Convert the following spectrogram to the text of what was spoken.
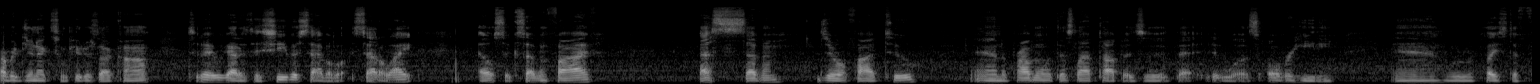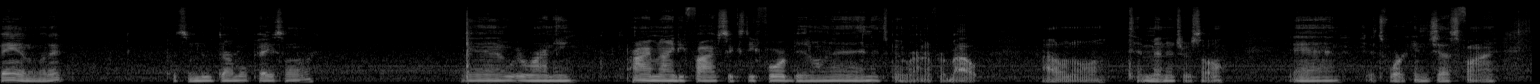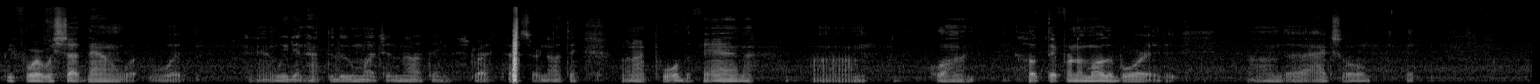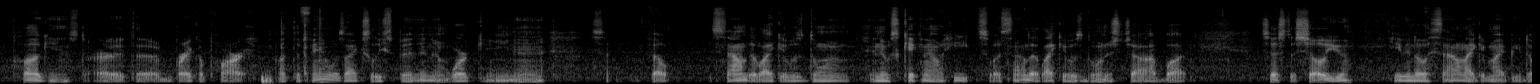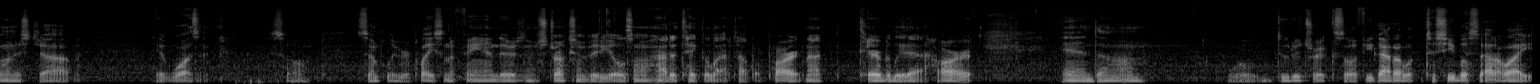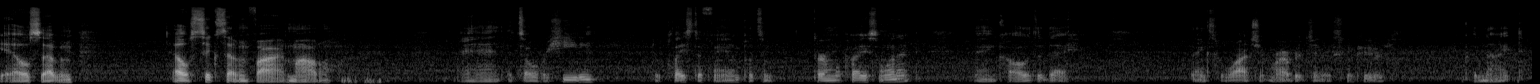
RobertGenXComputers.com. Today we got a Toshiba satellite L675 S7052 and the problem with this laptop is that it was overheating and we replaced the fan on it put some new thermal paste on and we're running Prime 95 64 bit on it and it's been running for about I don't know 10 minutes or so and it's working just fine. Before it was shut down, what what, and we didn't have to do much of nothing, stress tests or nothing. When I pulled the fan, um, on, hooked it from the motherboard, it, um, the actual plug-in started to break apart. But the fan was actually spinning and working, and felt sounded like it was doing, and it was kicking out heat, so it sounded like it was doing its job, but just to show you, even though it sounded like it might be doing its job, it wasn't. So simply replacing the fan. There's instruction videos on how to take the laptop apart, not terribly that hard, and um, we'll do the trick. So if you got a Toshiba satellite L7, L675 model, and it's overheating, replace the fan, put some thermal paste on it, and call it a day. Thanks for watching Robert GenX Computers. Good night.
